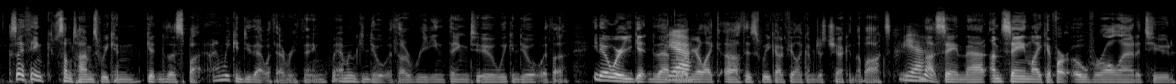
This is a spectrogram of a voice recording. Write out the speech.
because I think sometimes we can get into the spot, and we can do that with everything. I mean, we can do it with a reading thing too. We can do it with a, you know, where you get into that mode Yeah. and you're like, uh, this week I feel like I'm just checking the box. Yeah. I'm not saying that. I'm saying like if our overall attitude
